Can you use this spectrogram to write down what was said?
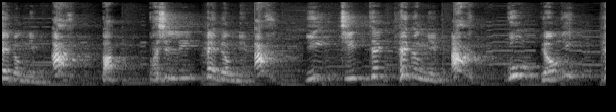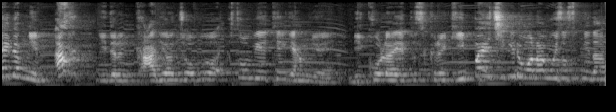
해병님, 아! 박 바실리 해병님, 아! 이지택 해병님, 아! 고병익 해병님, 아! 이들은 가디언즈 오브 소비에트에게 합류해 니콜라이프스크를 깃발치기를 원하고 있었습니다.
